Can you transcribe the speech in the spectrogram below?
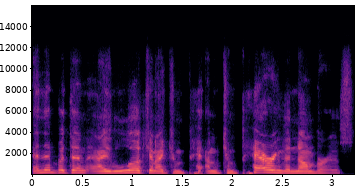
And then, but then I look and I compare. I'm comparing the numbers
